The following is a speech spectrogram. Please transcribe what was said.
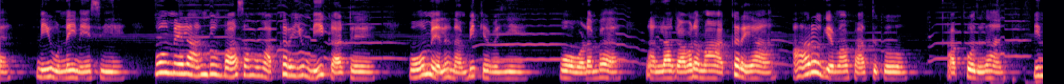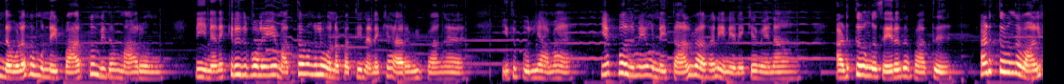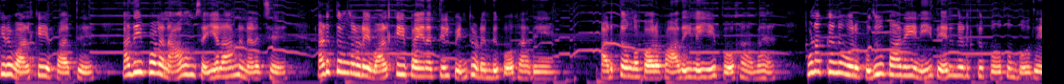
நீ உன்னை நேசி. உன் மேலே அன்பும் பாசமும் அக்கறையும் நீ காட்டு. உன் மேலே நம்பிக்கை வை. உன் உடம்ப நல்லா கவனமாக அக்கறையாக ஆரோக்கியமாக பார்த்துக்கோ அப்போதுதான் இந்த உலகம் உன்னை பார்க்கும் விதம் மாறும். நீ நினைக்கிறது போலவே மற்றவங்களும் உன்னை பற்றி நினைக்க ஆரம்பிப்பாங்க. இது புரியாமல் எப்போதுமே உன்னை தாழ்வாக நீ நினைக்க வேணாம் அடுத்தவங்க செய்கிறத பார்த்து அடுத்தவங்க வாழ்கிற வாழ்க்கையை பார்த்து அதே போல் நாமும் செய்யலாம்னு நினச்சி அடுத்தவங்களுடைய வாழ்க்கை பயணத்தில் பின்தொடர்ந்து போகாதே. அடுத்தவங்க போகிற பாதையிலேயே போகாமல் உனக்குன்னு ஒரு புது பாதையை நீ தேர்ந்தெடுத்து போகும்போது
